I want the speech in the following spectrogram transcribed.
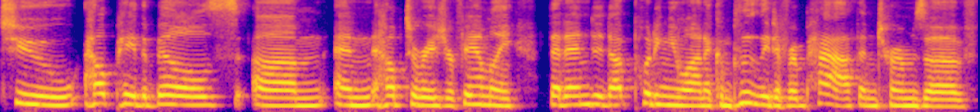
to help pay the bills um, and help to raise your family that ended up putting you on a completely different path in terms of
